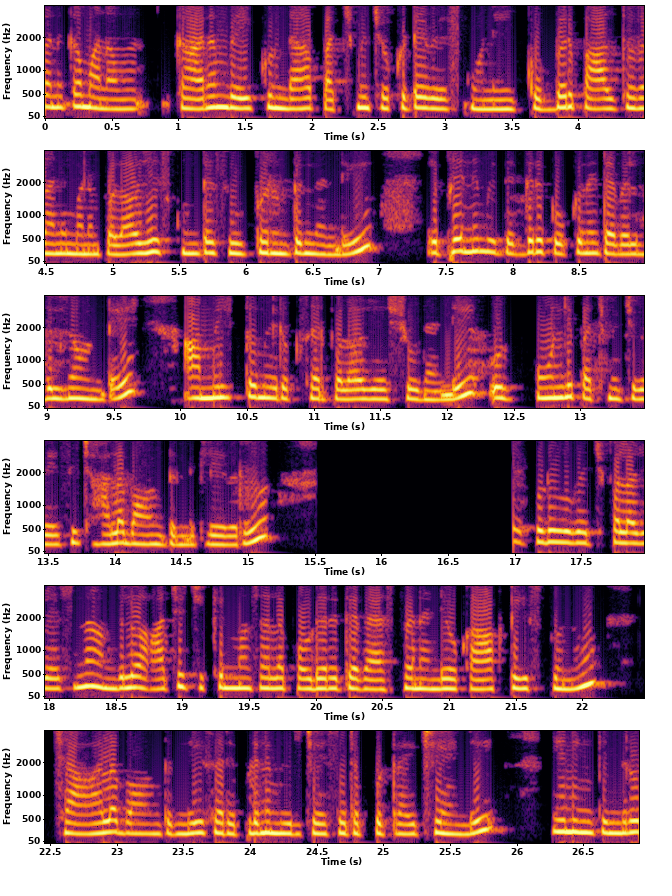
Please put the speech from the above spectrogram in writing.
కనుక మనం కారం వేయకుండా పచ్చిమిర్చి ఒక్కటే వేసుకొని కొబ్బరి పాలతో కానీ మనం పులావ్ చేసుకుంటే సూపర్ ఉంటుందండి. ఎప్పుడైనా మీ దగ్గర కోకోనట్ అవైలబుల్గా ఉంటే ఆ మిల్క్తో మీరు ఒకసారి పులావ్ చేసి చూడండి. ఓన్లీ పచ్చిమిర్చి వేసి చాలా బాగుంటుంది ఫ్లేవర్. ఎప్పుడు వెజ్ పులావ్ చేసినా అందులో ఆచి చికెన్ మసాలా పౌడర్ అయితే వేస్తానండి. ఒక హాఫ్ టీ స్పూన్. చాలా బాగుంటుంది. సరే ఎప్పుడైనా మీరు చేసేటప్పుడు ట్రై చేయండి. నేను ఇంక ఇందులో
